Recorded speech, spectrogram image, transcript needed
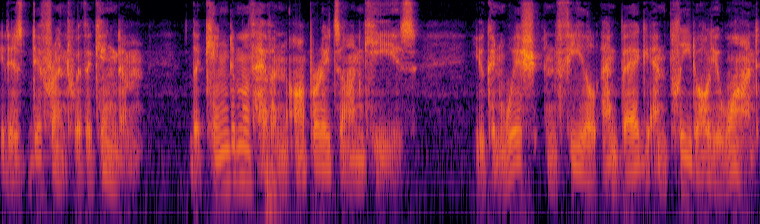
It is different with the kingdom. The kingdom of heaven operates on keys. You can wish and feel and beg and plead all you want,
